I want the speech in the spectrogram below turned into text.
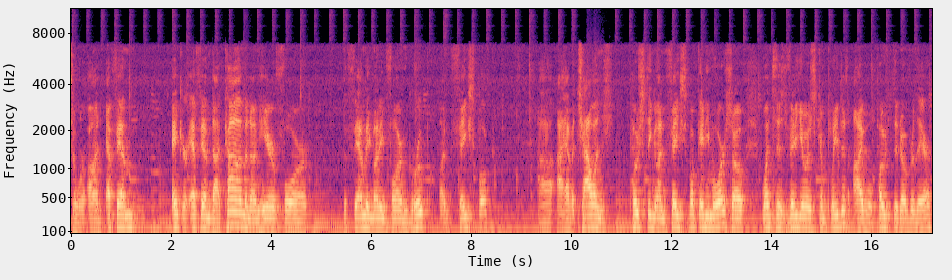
So we're on FM, anchorfm.com, and I'm here for the Family Money Farm group on Facebook. Uh, I have a challenge posting on Facebook anymore, so once this video is completed, I will post it over there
